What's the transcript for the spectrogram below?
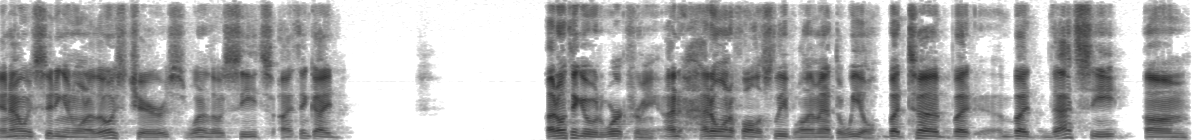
and I was sitting in one of those chairs, one of those seats, I think I'd I don't think it would work for me. I, I don't want to fall asleep while I'm at the wheel. But uh, but but that seat um,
